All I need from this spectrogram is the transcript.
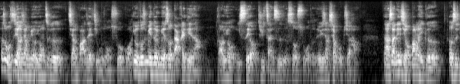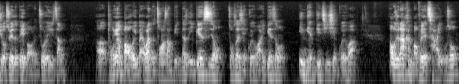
但是我之前好像没有用这个讲法在节目中说过，因为我都是面对面的时候打开电脑，然后用 Excel 去展示的时候说的，因为这样效果比较好。那三天前我帮了一个二十九岁的被保人做了一张。呃，同样保额一百万的重大商品，但是一边是用终身险规划，一边是用一年定期险规划。那我就让他看保费的差异。我说，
